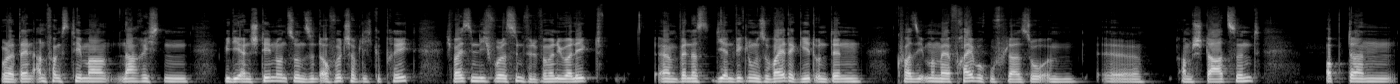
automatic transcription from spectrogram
oder dein Anfangsthema, Nachrichten, wie die entstehen und so und sind auch wirtschaftlich geprägt. Ich weiß nicht, wo das hinführt. Wenn man überlegt, ähm, wenn das die Entwicklung so weitergeht und dann quasi immer mehr Freiberufler so im, äh, am Start sind, ob dann,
